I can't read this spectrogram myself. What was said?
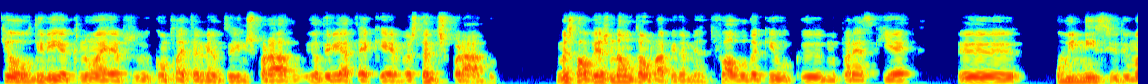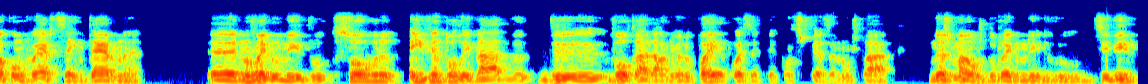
que eu diria que não é completamente inesperado, eu diria até que é bastante esperado, mas talvez não tão rapidamente. Falo daquilo que me parece que é eh, o início de uma conversa interna eh, no Reino Unido sobre a eventualidade de voltar à União Europeia, coisa que com certeza não está nas mãos do Reino Unido decidir,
